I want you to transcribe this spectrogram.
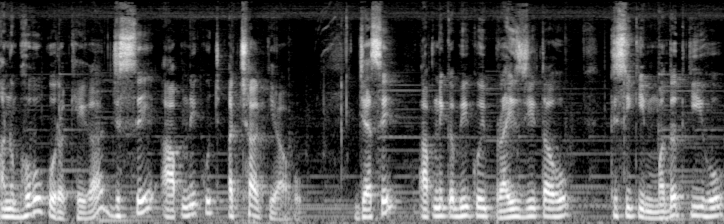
अनुभवों को रखेगा जिससे आपने कुछ अच्छा किया हो। जैसे आपने कभी कोई प्राइज़ जीता हो किसी की मदद की हो,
